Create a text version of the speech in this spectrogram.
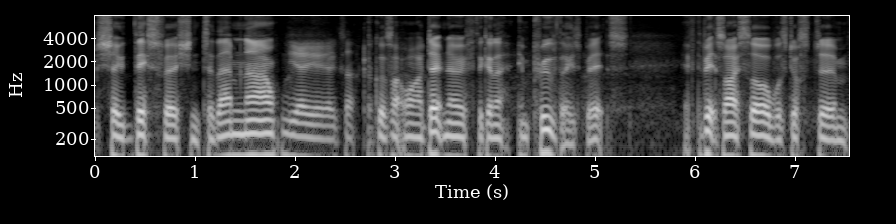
show this version to them now yeah, yeah, exactly. because like, well, I don't know if they're going to improve those bits. If the bits I saw was just um,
